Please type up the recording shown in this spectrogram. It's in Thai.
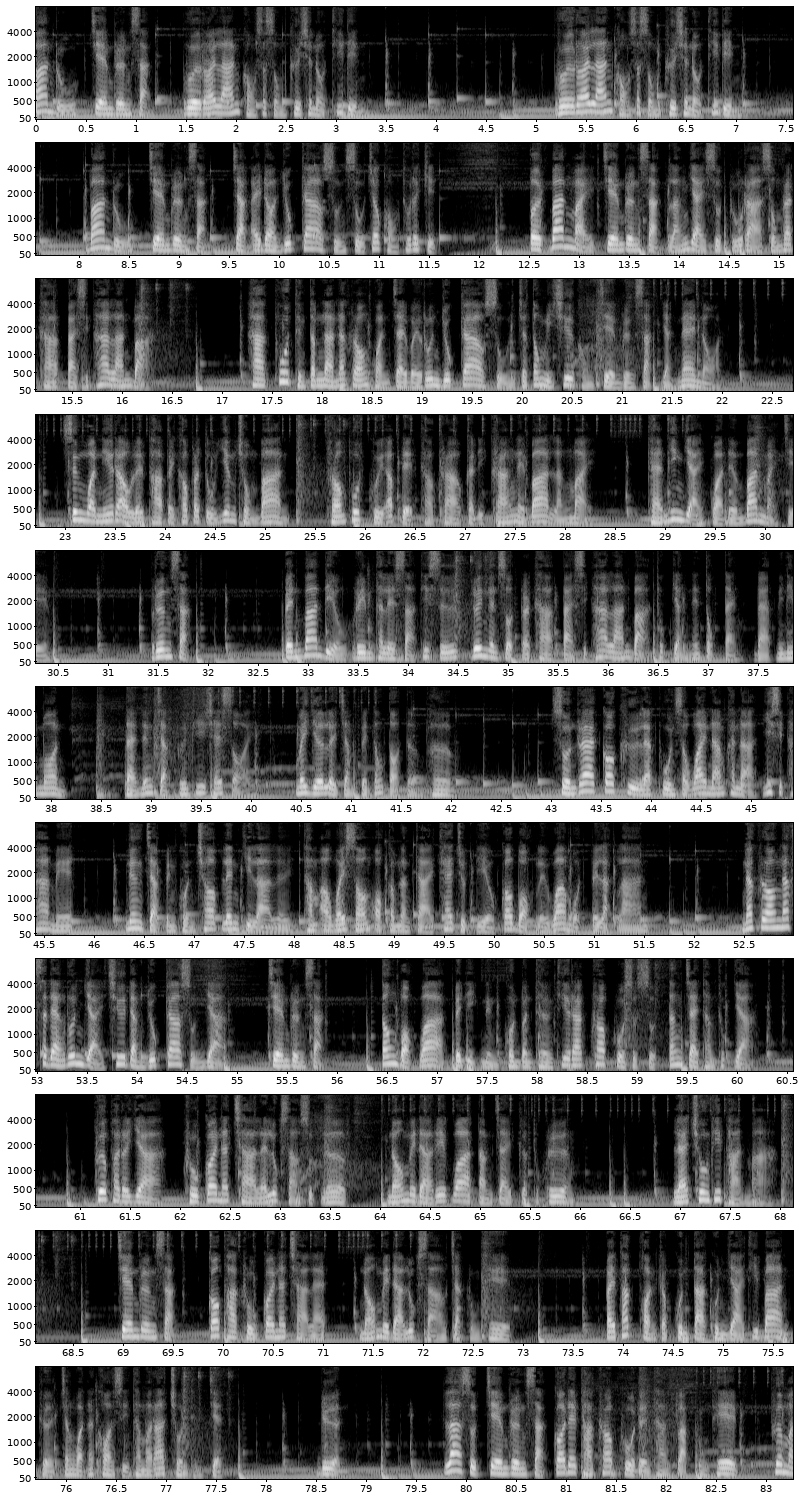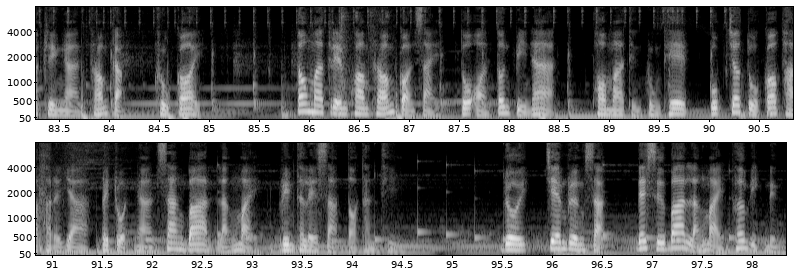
บ้านหรู เจมเรืองศักดิ์รวยร้อยล้านของสะสมคือโฉนดที่ดิน รวยร้อยล้านของสะสมคือโฉนดที่ดิน บ้านหรู เจมเรืองศักดิ์จากไอดอลยุค 90 สู่เจ้าของธุรกิจ เปิดบ้านใหม่เจมเรืองศักดิ์หลังใหญ่สุดหรูหราสมราคา 85 ล้านบาท หากพูดถึงตำนานนักร้องขวัญใจวัยรุ่นยุค 90 จะต้องมีชื่อของเจมเรืองศักดิ์อย่างแน่นอน ซึ่งวันนี้เราเลยพาไปเข้าประตูเยี่ยมชมบ้าน พร้อมพูดคุยอัปเดตข่าวคราวกันอีกครั้งในบ้านหลังใหม่ แถมยิ่งใหญ่กว่าเดิมบ้านใหม่เจม เรื่องศักดิ์เป็นบ้านเดี่ยวริมทะเลสาบที่ซื้อด้วยเงินสดราคา 85 ล้านบาททุกอย่างเน้นตกแต่งแบบมินิมอล แต่เนื่องจากพื้นที่ใช้สอย ไม่เยอะเลยจำเป็นต้องต่อเติมเพิ่ม ส่วนแรกก็คือแลพูลสระว่ายน้ำขนาด 25 เมตร เนื่องจากเป็นคนชอบเล่นกีฬาเลยทำเอาไว้ซ้อมออกกำลังกายแค่จุดเดียวก็บอกเลยว่าหมดไปหลักล้าน นักร้องนักแสดงรุ่นใหญ่ชื่อดังยุค 90 อย่าง เจมเรืองศักดิ์ ต้องบอกว่าเป็นอีกหนึ่งคนบันเทิงที่รักครอบครัวสุดๆ ตั้งใจทำทุกอย่าง เพื่อภรรยา ครูก้อยนัชชาและลูกสาวสุดเลิฟน้องเมดาเรียกว่าตามใจเกือบทุกเรื่อง และช่วงที่ผ่านมา เจมส์เรืองศักดิ์ก็พาครูก้อยนัชชาและน้องเมดาลูกสาวจากกรุงเทพไปพักผ่อนกับคุณตาคุณยายที่บ้านเกิดจังหวัดนครศรีธรรมราชชนถึง 7 เดือน ล่าสุดเจมส์เรืองศักดิ์ก็ได้พาครอบครัวเดินทางกลับกรุงเทพเพื่อมาเคลียร์งานพร้อมกับครูก้อย ต้องมาเตรียมความพร้อมก่อนใส่ ตัวอ่อนต้นปีหน้า พอมาถึงกรุงเทพปุ๊บเจ้าตัวก็พาภรรยาไปตรวจงานสร้างบ้านหลังใหม่ ริมทะเลสาบต่อทันที โดยเจมเรืองศักดิ์ได้ซื้อบ้านหลังใหม่เพิ่มอีกหนึ่ง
